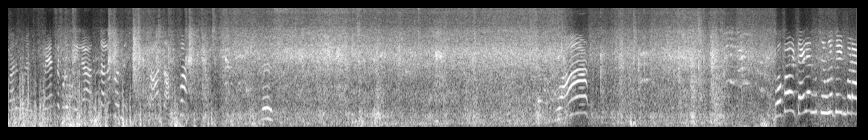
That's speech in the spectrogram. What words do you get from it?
பாருங்க பேசக்கூட முடியல. அந்த அளவுக்கு வந்து காற்று அப்பா. ம். வா கோபால் டைலர் மிஷின் உள்ள தூக்கின்னு போடா.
